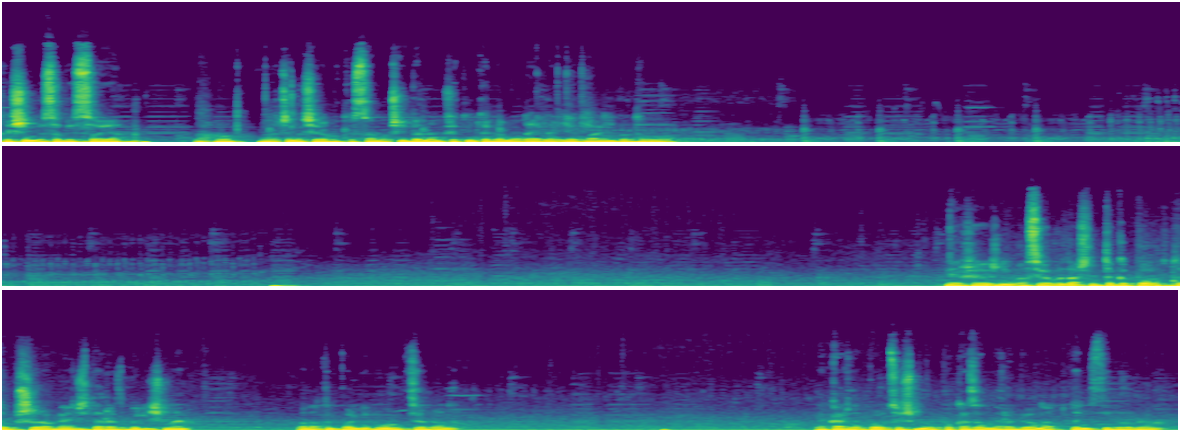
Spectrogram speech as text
Wykosimy sobie soję. Aha, zaczyna się robić to samo, czyli będę przy tym tego moda jednak nie wali, bo to. Pierwsze żniwa sojowe zacznę tego pola tutaj przerobić, gdzie teraz byliśmy, bo na tym polu nie było nic robione. Na każdym polu coś było pokazane, robione, a tutaj nic nie było robione.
